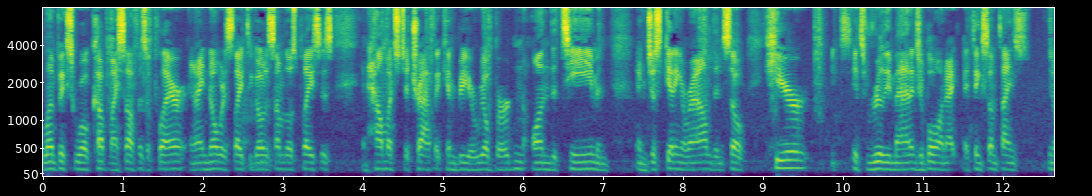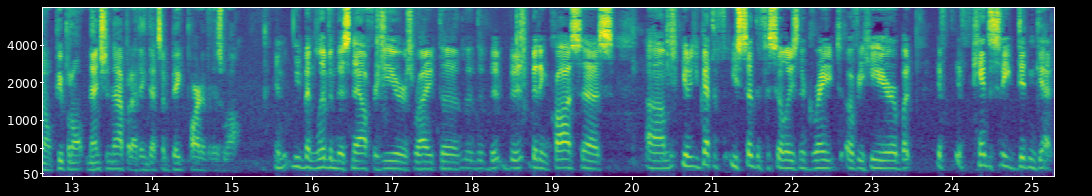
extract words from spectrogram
Olympics, World Cup myself as a player, and I know what it's like to go to some of those places and how much the traffic can be a real burden on the team and and just getting around. And so here, it's, it's really manageable, and I, I think sometimes you know, people don't mention that, but I think that's a big part of it as well. And we've been living this now for years, right? The the, the bidding process. Um, you know, you've got the you said the facilities they're great over here, but if, if Kansas City didn't get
